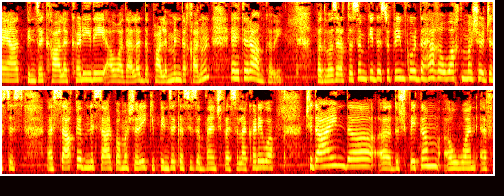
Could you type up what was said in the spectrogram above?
میعاد 15 کاله کړی دی او عدالت د پارلیمنت د قانون احترام کوي په 2013 کې د سپریم کورټ د هغه وخت مشر جسټس ثاقب نثار په مشرۍ کې 15 کسیزه بنچ فیصله کړې و چې د آئین د د شپږم او 1 اف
